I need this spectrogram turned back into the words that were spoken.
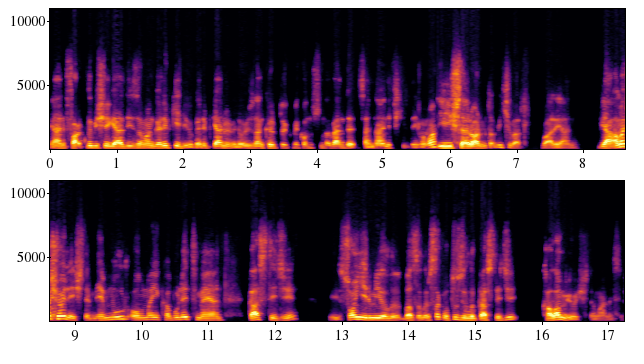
Yani farklı bir şey geldiği zaman garip geliyor. Garip gelmemeli. O yüzden kırıp dökme konusunda ben de seninle aynı fikirdeyim ama iyi işler var mı? Tabii ki var. Var yani. Ya ama şöyle işte memur olmayı kabul etmeyen gazeteci son 20 yılı baz alırsak 30 yıllık gazeteci kalamıyor işte maalesef.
